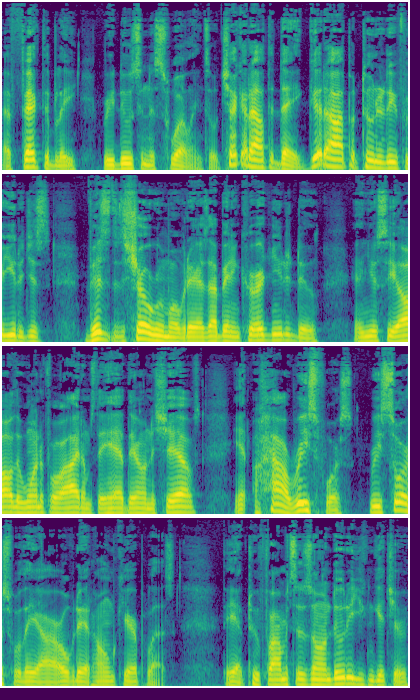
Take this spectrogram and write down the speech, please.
effectively reducing the swelling. So check it out today. Good opportunity for you to just visit the showroom over there as I've been encouraging you to do. And you'll see all the wonderful items they have there on the shelves and how resource, resourceful they are over there at Home Care Plus. They have two pharmacists on duty. You can get your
